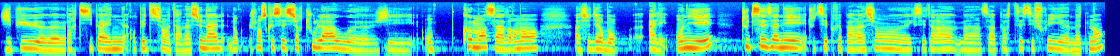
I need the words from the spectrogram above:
j'ai pu euh, participer à une compétition internationale. Donc je pense que c'est surtout là où euh, j'ai on commence à vraiment à se dire bon, allez, on y est. Toutes ces années, toutes ces préparations, etc. Ben ça a porté ses fruits maintenant.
